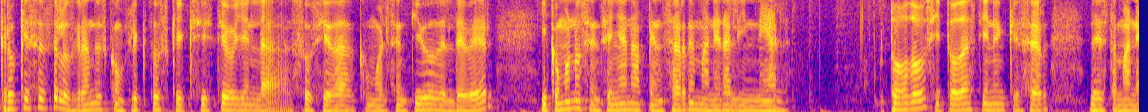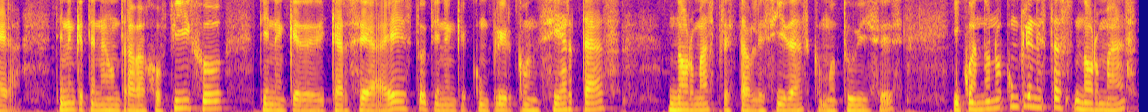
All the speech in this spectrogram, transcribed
Creo que ese es de los grandes conflictos que existe hoy en la sociedad, como el sentido del deber y cómo nos enseñan a pensar de manera lineal. Todos y todas tienen que ser de esta manera. Tienen que tener un trabajo fijo, tienen que dedicarse a esto, tienen que cumplir con ciertas normas preestablecidas, como tú dices. Y cuando no cumplen estas normas,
